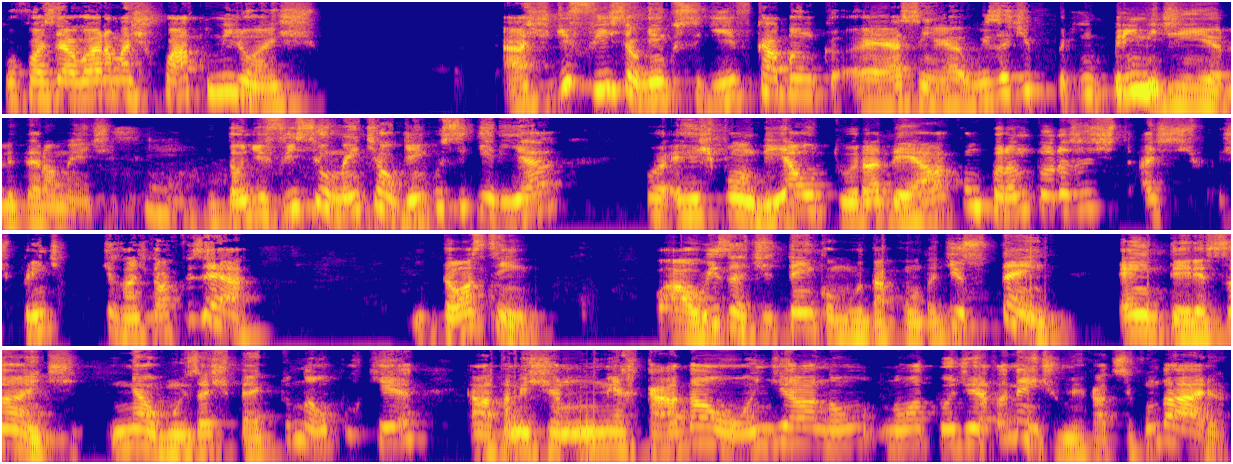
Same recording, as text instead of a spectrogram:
Vou fazer agora mais 4 milhões. Acho difícil alguém conseguir ficar bancando. É, assim, a Wizard imprime dinheiro, literalmente. Sim. Então, dificilmente alguém conseguiria responder à altura dela comprando todas as, as, as print runs que ela fizer. Então, assim, a Wizard tem como dar conta disso? Tem. É interessante? Em alguns aspectos, não, porque ela está mexendo num mercado onde ela não, não atua diretamente, o mercado secundário.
